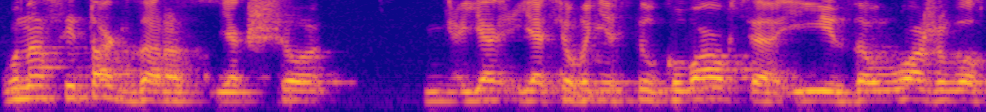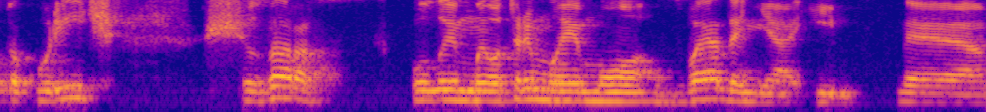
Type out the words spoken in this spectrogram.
У нас і так зараз, якщо я, я сьогодні спілкувався і зауважував таку річ, що зараз, коли ми отримуємо зведення і е,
